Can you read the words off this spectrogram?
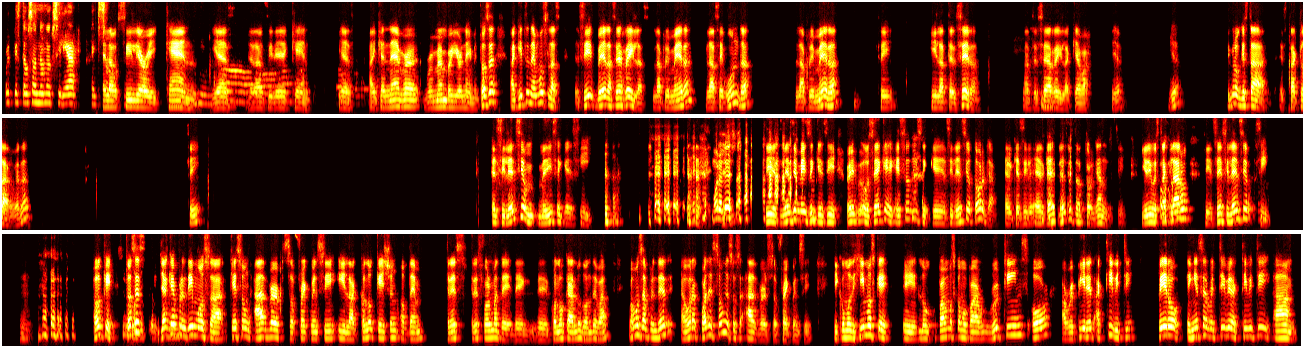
Porque está usando un auxiliar. El auxiliary can. Yes, el auxiliary can. Yes, I can never remember your name. Entonces, aquí tenemos las, sí, ve las tres reglas. La primera, la segunda, la primera, sí, y la tercera. La tercera regla aquí abajo. Ya, ya. Yo creo que está, está claro, ¿verdad? Sí. El silencio me dice que sí. Moreles. Sí, el silencio me dice que sí. O sea que eso dice que el silencio otorga. El que, el que silencio está otorgando, sí. Yo digo, ¿está claro? Sí, ¿sí, silencio? Sí. Mm. Ok, entonces, ya que aprendimos a qué son adverbs of frequency y la collocation of them, tres, tres formas de, de, de colocarlo, dónde va, vamos a aprender ahora cuáles son esos adverbs of frequency. Y como dijimos que eh, lo ocupamos como para routines o a repeated activity, pero en esa repeated activity, um,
